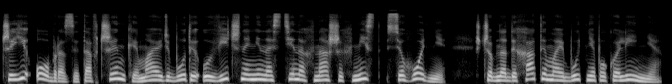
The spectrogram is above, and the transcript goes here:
чиї образи та вчинки мають бути увічнені на стінах наших міст сьогодні, щоб надихати майбутнє покоління.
